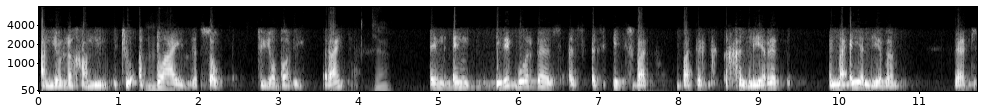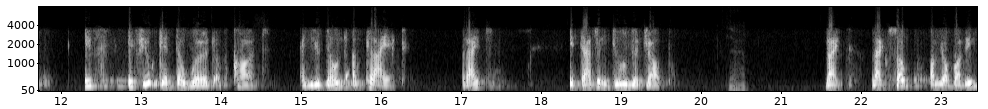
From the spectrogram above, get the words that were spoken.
aan jou liggaam nie. To apply the soap to your body, right? Ja. En en hierdie woorde is is is iets wat wat ek geleer het in my eie lewe that if if you get the word of God and you don't apply it, right? It doesn't do the job. Ja. Right. Like soap on your body,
